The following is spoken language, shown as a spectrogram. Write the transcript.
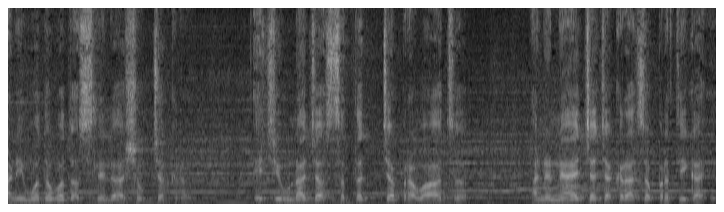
आणि मधोमध असलेलं अशोक चक्र हे जीवनाच्या सततच्या प्रवाहाचं आणि न्यायाच्या चक्राचं प्रतीक आहे.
